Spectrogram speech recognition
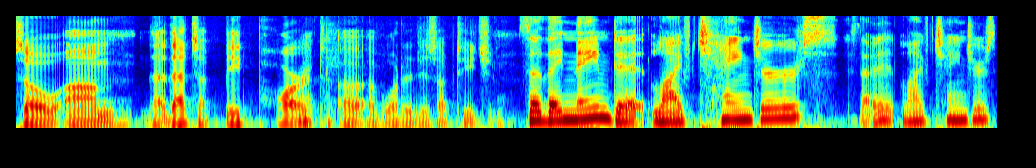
So um, that, that's a big part of, of what it is I'm teaching. So they named it Life Changers. Is that it? Life Changers,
